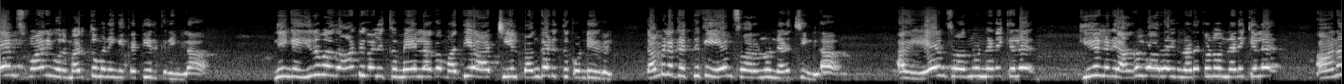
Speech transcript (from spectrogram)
எய்ம்ஸ் மாதிரி ஒரு மருத்துவமனை நீங்க கட்டி இருக்கிறீங்களா நீங்க இருபது ஆண்டுகளுக்கு மேலாக மத்திய ஆட்சியில் பங்கெடுத்து கொண்டீர்கள். தமிழகத்துக்கு எய்ம்ஸ் வரணும்னு நினைச்சீங்களா? அது எய்ம்ஸ் வரணும்னு நினைக்கல. கீழடி அகழ்வாராய்வு நடக்கணும்னு நினைக்கல. ஆனா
